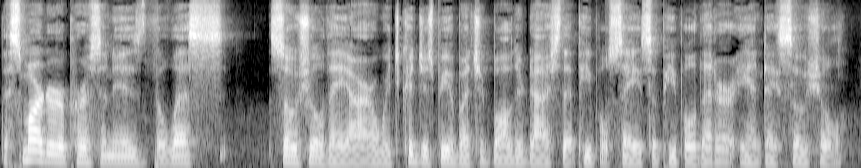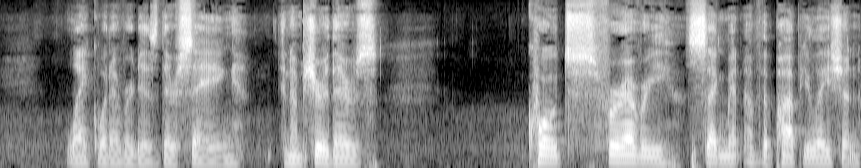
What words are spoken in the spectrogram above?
the smarter a person is, the less social they are, which could just be a bunch of balderdash that people say so people that are antisocial like whatever it is they're saying. And I'm sure there's quotes for every segment of the population.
